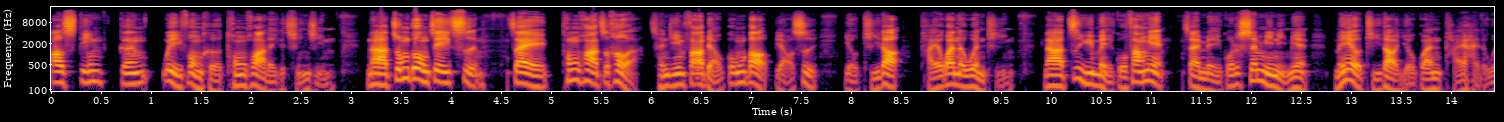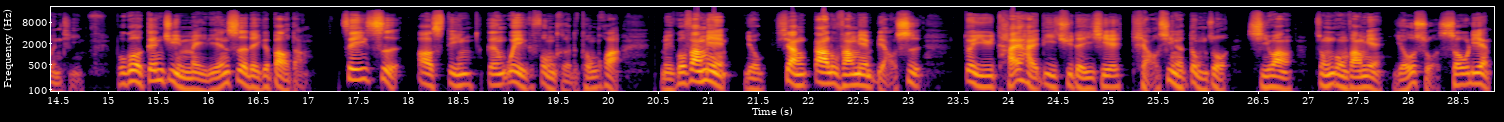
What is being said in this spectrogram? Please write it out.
奥斯汀跟魏凤和通话的一个情形。那中共这一次在通话之后啊，曾经发表公报表示有提到台湾的问题。那至于美国方面，在美国的声明里面没有提到有关台海的问题。不过，根据美联社的一个报道，这一次奥斯汀跟魏凤和的通话，美国方面有向大陆方面表示，对于台海地区的一些挑衅的动作，希望中共方面有所收敛。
